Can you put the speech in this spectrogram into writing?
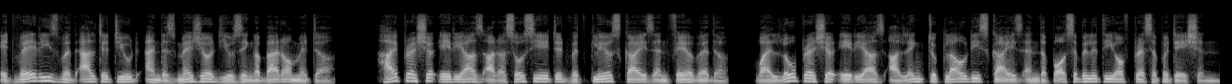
It varies with altitude and is measured using a barometer. High pressure areas are associated with clear skies and fair weather, while low pressure areas are linked to cloudy skies and the possibility of precipitation.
